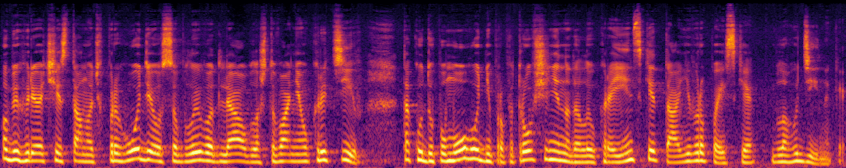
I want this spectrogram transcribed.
Обігрівачі стануть в пригоді, особливо для облаштування укриттів. Таку допомогу Дніпропетровщині надали українські та європейські благодійники.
